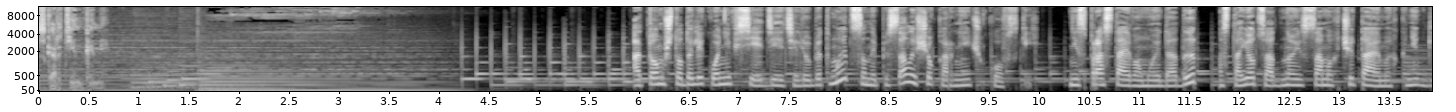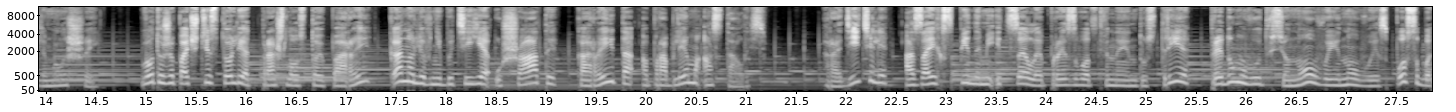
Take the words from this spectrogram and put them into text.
с картинками. О том, что далеко не все дети любят мыться, написал еще Корней Чуковский. Неспроста его «Мой дадыр» остается одной из самых читаемых книг для малышей. Вот уже почти сто лет прошло с той поры, канули в небытие ушаты, корыта, а проблема осталась. Родители, а за их спинами и целая производственная индустрия придумывают все новые и новые способы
